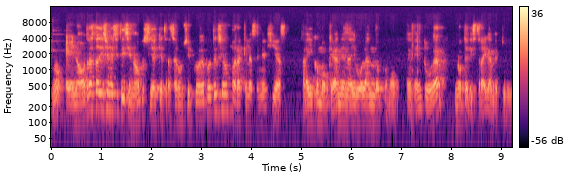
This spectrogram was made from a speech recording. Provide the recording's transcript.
¿no? En otras tradiciones sí te dicen, no, pues sí hay que trazar un círculo de protección para que las energías ahí como que anden ahí volando como en, tu hogar, no te distraigan de tu,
